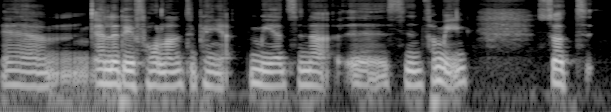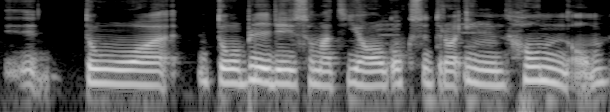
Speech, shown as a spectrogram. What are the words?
Eh, eller det förhållandet till pengar med sina, eh, sin familj. Så att eh, då, då blir det ju som att jag också drar in honom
